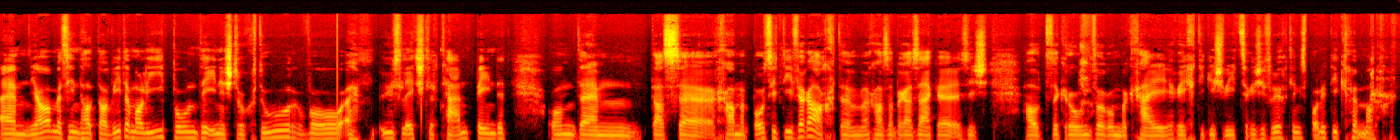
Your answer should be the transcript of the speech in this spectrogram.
Ähm, ja, wir sind halt da wieder mal eingebunden in eine Struktur, wo äh, uns letztlich die Hände bindet und ähm, das äh, kann man positiv erachten. Man kann aber auch sagen, es ist halt der Grund, warum wir keine richtige schweizerische Flüchtlingspolitik machen können.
